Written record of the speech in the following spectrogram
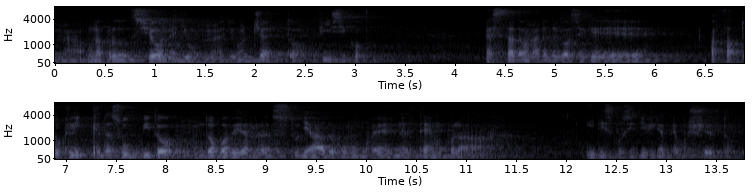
una, una, produzione di un, di un oggetto fisico, è stata una delle cose che ha fatto click da subito dopo aver studiato comunque nel tempo la, i dispositivi che abbiamo scelto.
